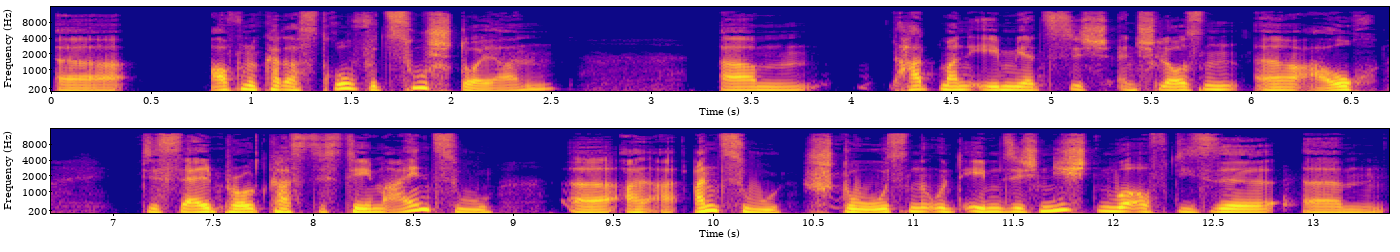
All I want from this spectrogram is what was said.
äh, auf eine Katastrophe zusteuern, ähm, hat man eben jetzt sich entschlossen, äh, auch das Cell Broadcast System einzu, äh, anzustoßen und eben sich nicht nur auf diese ähm,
